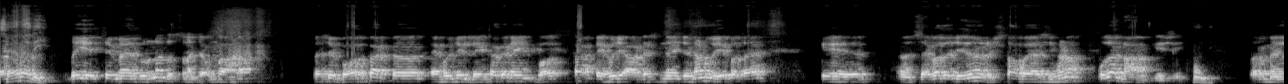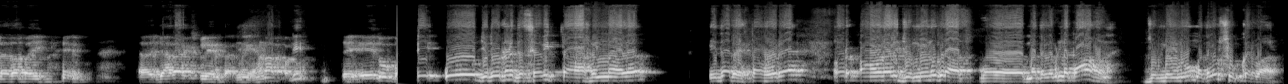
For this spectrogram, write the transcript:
ਸਹਿਬਾ ਦੀ। ਬਈ ਇੱਥੇ ਮੈਂ ਤੁਹਾਨੂੰ ਨਾ ਦੱਸਣਾ ਚਾਹੂੰਗਾ ਹਨਾ? ਵੈਸੇ ਬਹੁਤ ਘੱਟ ਇਹੋ ਜਿਹੇ ਲੇਖਕ ਨੇ ਬਹੁਤ ਘੱਟ ਇਹੋ ਜਿਹੇ ਆਰਟਿਸਟ ਨੇ ਜਿਨ੍ਹਾਂ ਨੂੰ ਇਹ ਪਤਾ ਹੈ ਕਿ ਸਹਿਬਾ ਦਾ ਜਿਹਦੇ ਨਾਲ ਰਿਸ਼ਤਾ ਹੋਇਆ ਸੀ ਹਨਾ ਉਹਦਾ ਨਾਮ ਕੀ ਸੀ? ਹਾਂਜੀ। ਪਰ ਮੈਨੂੰ ਲੱਗਦਾ ਬਾਈ ਜ਼ਿਆਦਾ ਐਕਸਪਲੇਨ ਕਰਨਗੇ ਹਨਾ ਆਪਾਂ। ਤੇ ਇਹ ਤੋਂ ਤੇ ਉਹ ਜਦੋਂ ਉਹਨਾਂ ਨੇ ਦੱਸਿਆ ਵੀ ਤਾਹਰ ਨਾਲ ਇਹਦਾ ਰਿਸ਼ਤਾ ਹੋ ਰਿਹਾ ਔਰ ਆਉਣ ਵਾਲੇ ਜੁਮੇ ਨੂੰ ਬਰਾਤ ਮਤਲਬ ਨਿਕਾਹ ਹੋਣਾ। ਜੁਮੇ ਨੂੰ ਮਤਲਬ ਸ਼ੁੱਕਰਵਾਰ।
